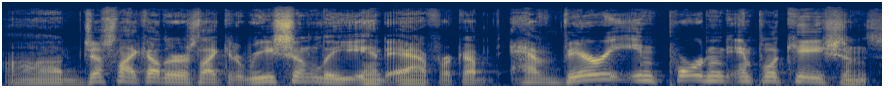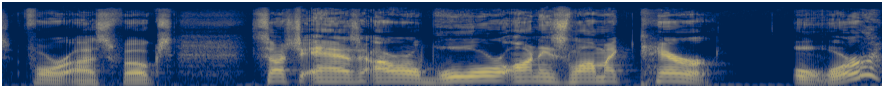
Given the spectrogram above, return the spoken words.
uh, just like others like it recently in Africa, have very important implications for us, folks, such as our war on Islamic terror or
